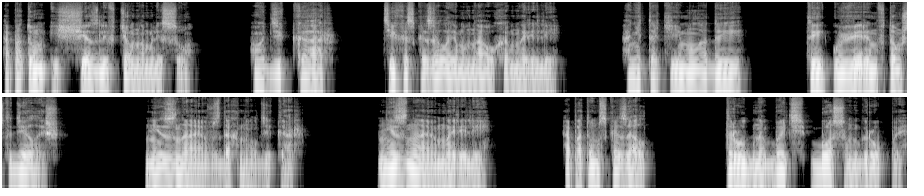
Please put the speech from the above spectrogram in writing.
а потом исчезли в темном лесу. «О, Дикар!» — тихо сказала ему на ухо Мэрили. «Они такие молодые. Ты уверен в том, что делаешь?» «Не знаю», — вздохнул Дикар. «Не знаю, Мэрили». А потом сказал, «Трудно быть боссом группы.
